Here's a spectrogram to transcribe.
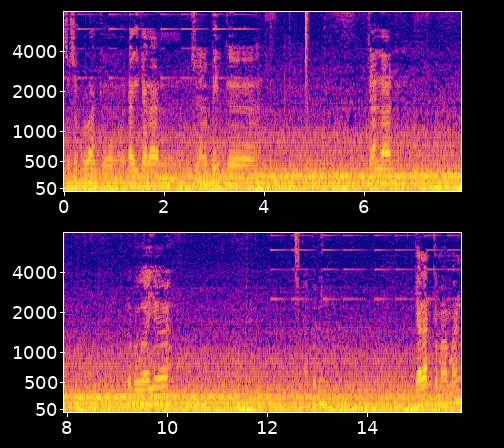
susul keluar ke dari jalan Sungai Lembing ke jalan Lebuh Raya Jalan Kemaman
